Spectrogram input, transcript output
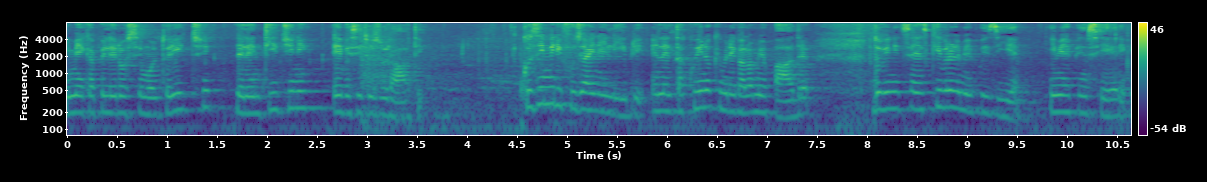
i miei capelli rossi molto ricci, le lentiggini e i vestiti usurati. Così mi rifugiai nei libri e nel taccuino che mi regalò mio padre, dove iniziai a scrivere le mie poesie, i miei pensieri,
